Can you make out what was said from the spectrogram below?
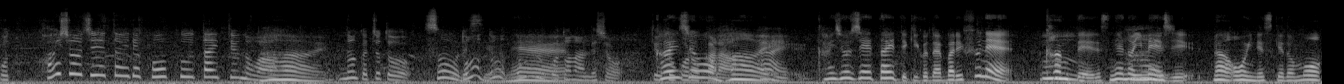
こと海上自衛隊で航空隊っていうのは、はい、なんかちょっとそうですよね。どどういうことなんでしょうっていうところから、はい、はい、海上自衛隊って聞くとやっぱり船艦艇ですね、うん、のイメージが多いんですけども、はい、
